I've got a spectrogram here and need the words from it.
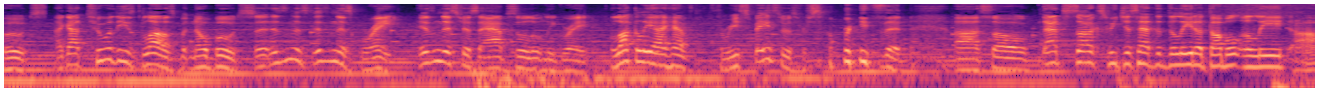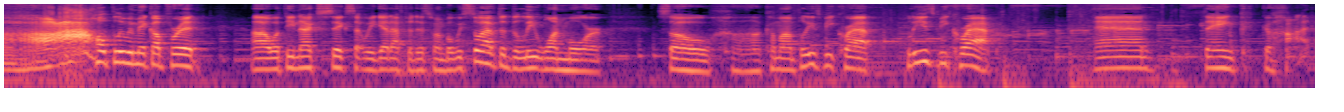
boots. I got two of these gloves, but no boots. Isn't this isn't this great? Isn't this just absolutely great? Luckily, I have three spacers for some reason. Uh, so that sucks. We just had to delete a double elite. Uh, hopefully, we make up for it uh, with the next six that we get after this one. But we still have to delete one more. So uh, come on, please be crap. Please be crap. And thank God.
